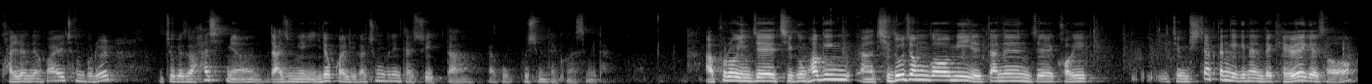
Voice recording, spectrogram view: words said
관련된 파일 첨부를 이쪽에서 하시면 나중에 이력 관리가 충분히 될 수 있다라고 보시면 될 것 같습니다. 앞으로 이제 지금 확인 아, 지도 점검이 일단은 이제 거의 지금 시작 단계긴 한데 계획에서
